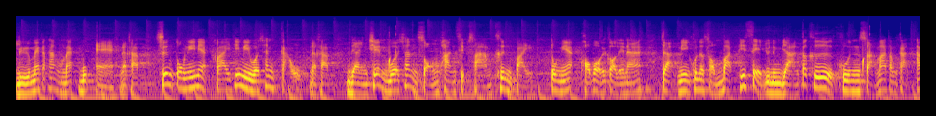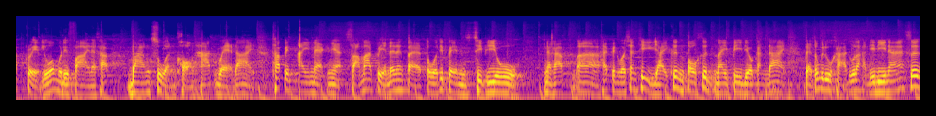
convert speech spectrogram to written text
หรือแม้กระทั่ง MacBook Air นะครับ ซึ่งตรงนี้เนี่ยใครที่มีเวอร์ชันเก่านะครับ อย่างเช่นเวอร์ชัน 2013 ขึ้นไป ตรงนี้ขอบอกไว้ก่อนเลยนะ จะมีคุณสมบัติพิเศษอยู่หนึ่งอย่างก็คือคุณสามารถทำการอัปเกรดหรือว่า modify นะครับ บางส่วนของฮาร์ดแวร์ได้ ถ้าเป็น iMac เนี่ยสามารถเปลี่ยนได้ตั้งแต่ตัวที่เป็น CPU นะครับให้เป็นเวอร์ชันที่ใหญ่ขึ้นโตขึ้นในปีเดียวกันได้ แต่ต้องไปดูขาดูรหัสดีๆนะ ซึ่ง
